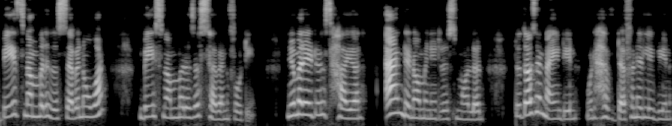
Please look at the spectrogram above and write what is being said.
Base number is a 701, base number is a 714. Numerator is higher and denominator is smaller. 2019 would have definitely been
